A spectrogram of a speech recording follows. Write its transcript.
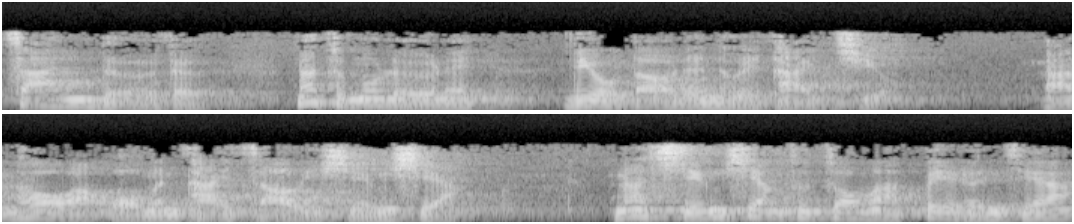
沾惹的。那怎么惹呢？六道轮回太久。然后啊，我们太早以形象，那形象之中啊，被人家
